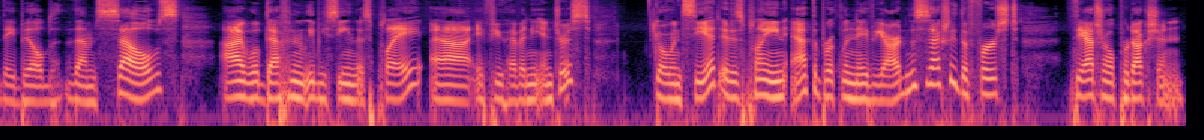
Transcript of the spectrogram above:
they build themselves. I will definitely be seeing this play. Uh, if you have any interest, go and see it. It is playing at the Brooklyn Navy Yard, and this is actually the first theatrical production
